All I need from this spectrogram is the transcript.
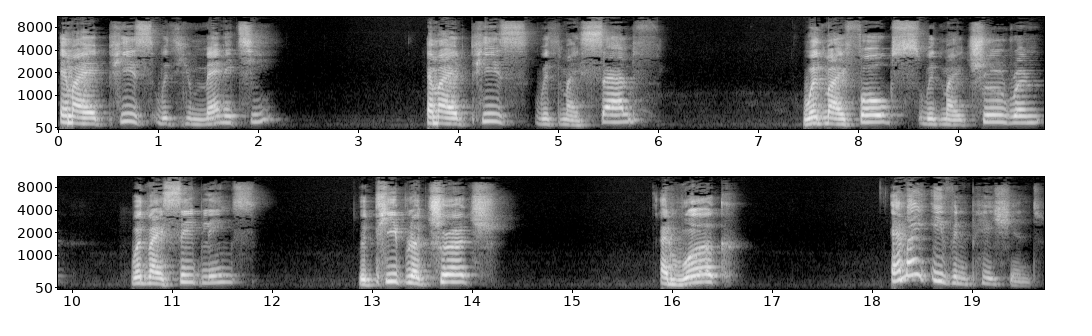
Am I at peace with humanity? Am I at peace with myself, with my folks, with my children, with my siblings, with people at church, at work? Am I even patient?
